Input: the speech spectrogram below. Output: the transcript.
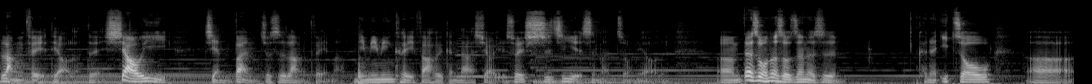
浪费掉了。对，效益减半就是浪费嘛。你明明可以发挥更大效益，所以时机也是蛮重要的。嗯，但是我那时候真的是可能一周。呃，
